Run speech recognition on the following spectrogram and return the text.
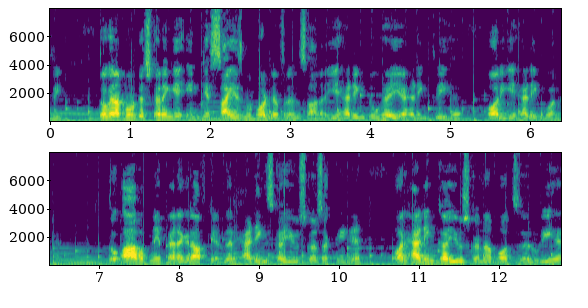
थ्री तो अगर आप नोटिस करेंगे, इनके साइज़ में बहुत डिफरेंस आ रहा है। ये हेडिंग टू है, ये हेडिंग थ्री है और ये हेडिंग वन है। तो आप अपने पैराग्राफ के अंदर हेडिंग्स का यूज़ कर सकते हैं और हेडिंग का यूज़ करना बहुत ज़रूरी है।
